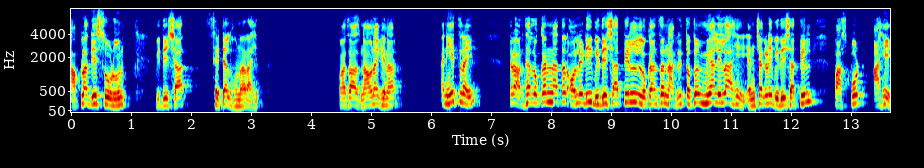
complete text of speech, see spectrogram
आपला देश सोडून विदेशात सेटल होणार आहेत. कोणाचं आज नाव नाही घेणार. आणि हेच नाही तर अर्ध्या लोकांना तर ऑलरेडी विदेशातील लोकांचं नागरिकत्व मिळालेलं आहे. यांच्याकडे विदेशातील पासपोर्ट आहे.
